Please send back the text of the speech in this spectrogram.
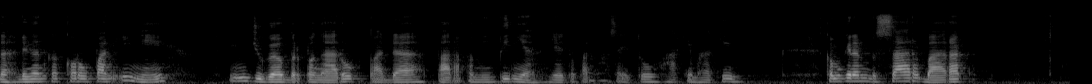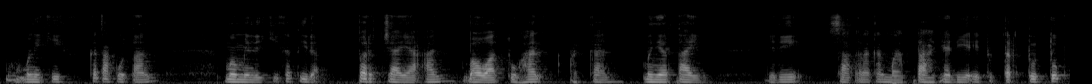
Nah, dengan kekorupan ini, ini juga berpengaruh kepada para pemimpinnya, yaitu pada masa itu hakim-hakim. Kemungkinan besar Barak memiliki ketakutan, memiliki ketidakpercayaan bahwa Tuhan akan menyertai. Jadi seakan-akan matanya dia itu tertutup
